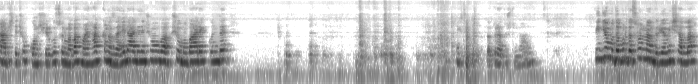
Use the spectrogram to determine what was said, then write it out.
Rabiş de çok konuşuyor. Kusuruma bakmayın. Hakkınızı helal edin şu, müba- şu mübarek günde. Neyse dura dursun bari. Videomu da burada sonlandırıyorum inşallah.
